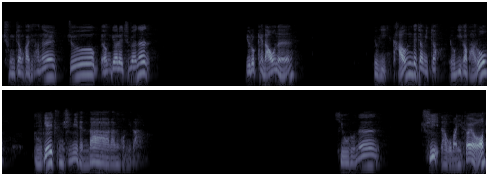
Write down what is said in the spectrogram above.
중점까지 선을 쭉 연결해 주면은 이렇게 나오는 여기 가운데 점 있죠? 여기가 바로 무게 중심이 된다라는 겁니다. 기호로는 G라고 많이 써요.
